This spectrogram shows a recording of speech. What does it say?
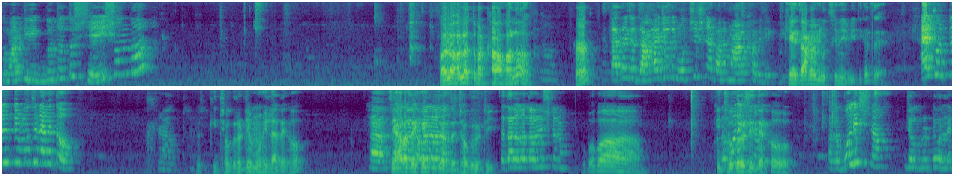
তোমার ক্লিপ দুটো তো সেই সুন্দর। হলো হলো তোমার খাওয়া হলো? হ্যাঁ? তাদেরকে জামাই যদি মুছিস না তাহলে মার খাবে দেখবি। খেয়ে জামাই মুছে নিবি ঠিক আছে? এই সত্যি সত্যি মুছে নেবে তো। কি ঝগড়াটি মহিলা দেখো। হ্যাঁ চেহারা বলো বোঝা। যাচ্ছে ঝগড়াটি। তো তাহলে কথা বলিস কেন? বাবা কি ঝগড়াটি দেখো। কথা বলিস না। জগরুটে হলে।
